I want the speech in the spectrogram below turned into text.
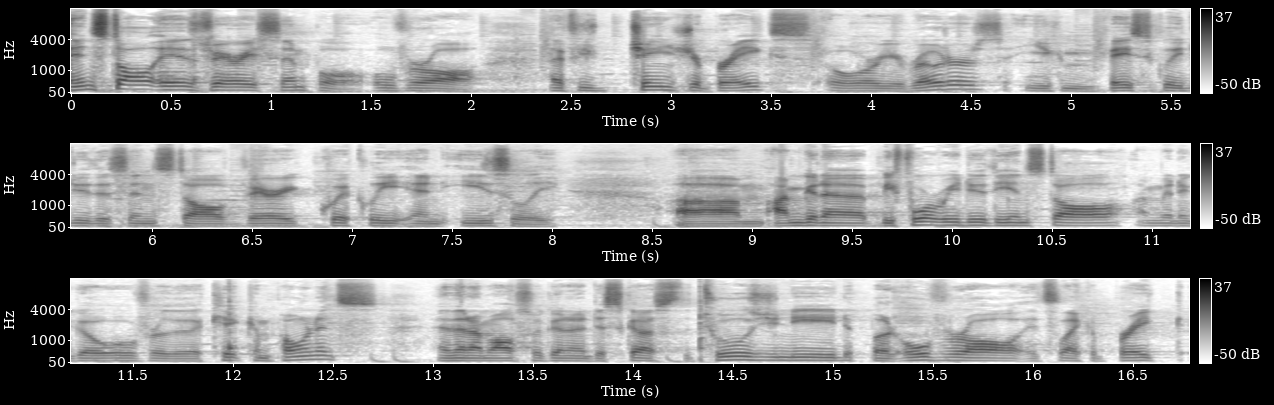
Install is very simple overall. If you change your brakes or your rotors, you can basically do this install very quickly and easily. Um, I'm gonna, before we do the install, I'm gonna go over the kit components and then I'm also gonna discuss the tools you need, but overall it's like a brake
